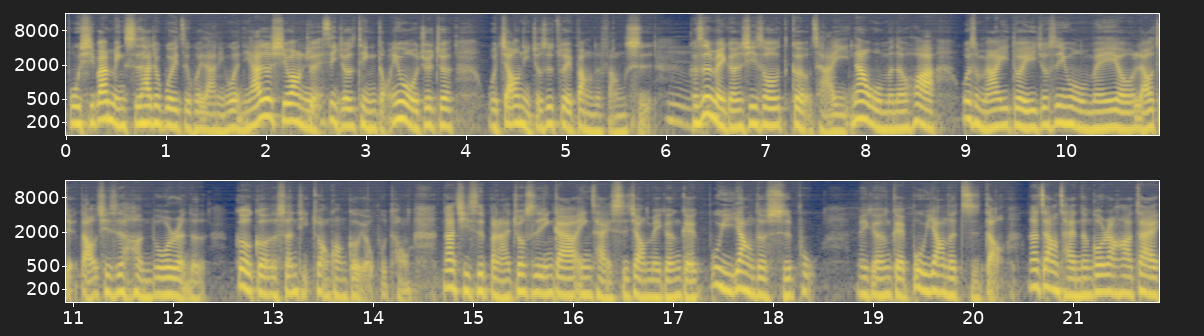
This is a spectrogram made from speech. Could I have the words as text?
补习班名师他就不会一直回答你问题，他就希望你自己就是听懂。因为我就觉得我教你就是最棒的方式。嗯，可是每个人吸收各有差异。那我们的话为什么要一对一？就是因为我们也有了解到，其实很多人的各个的身体状况各有不同。那其实本来就是应该要因材施教，每个人给不一样的食谱，每个人给不一样的指导，那这样才能够让他在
